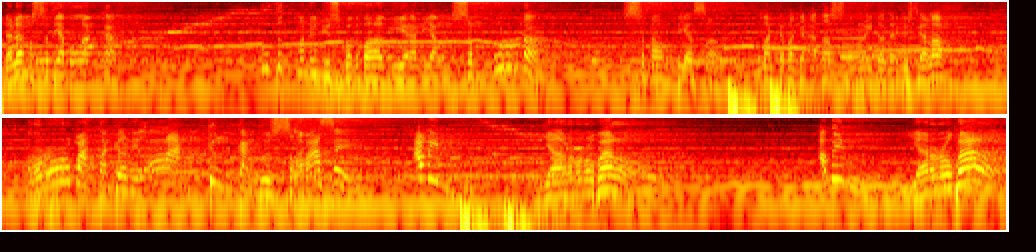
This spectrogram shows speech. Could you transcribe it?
Dalam setiap langkah. Untuk menuju sebuah kebahagiaan yang sempurna. Senantiasa mendapatkan atas ridho dari Gusti Allah. Rumah tangga ini langgeng kanggo selawase amin. Ya robbal. Amin. Ya robbal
